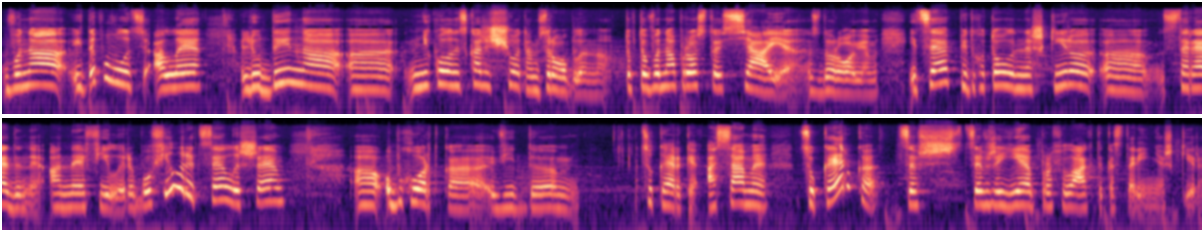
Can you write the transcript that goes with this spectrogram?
вона йде по вулиці, але людина е, ніколи не скаже, що там зроблено. Тобто вона просто сяє здоров'ям. І це підготовлена шкіра е, зсередини, а не філери. Бо філери це лише е, обгортка від. е, Цукерки, а саме цукерка це, це вже є профілактика старіння шкіри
